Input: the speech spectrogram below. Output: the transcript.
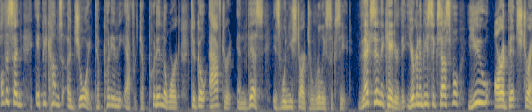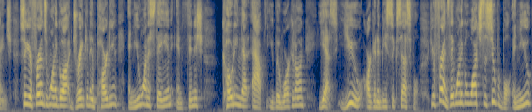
all of a sudden it becomes a joy to put in the effort, to put in the work, to go after it. And this is when you start to really succeed. The next indicator that you're going to be successful, you are a bit strange. So your friends want to go out drinking and partying, and you want to stay in and finish coding that app that you've been working on, yes, you are going to be successful. Your friends, they want to go watch the Super Bowl and you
